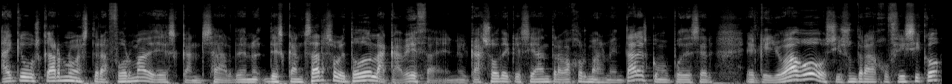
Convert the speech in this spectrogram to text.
hay que buscar nuestra forma de descansar, de descansar sobre todo la cabeza, en el caso de que sean trabajos más mentales, como puede ser el que yo hago, o si es un trabajo físico,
